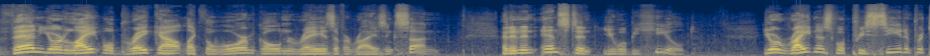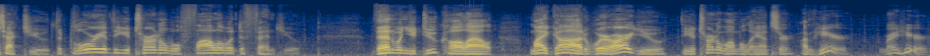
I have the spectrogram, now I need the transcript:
then your light will break out like the warm golden rays of a rising sun. And in an instant you will be healed. Your rightness will precede and protect you. The glory of the eternal will follow and defend you. Then, when you do call out, My God, where are you? the eternal one will answer, I'm here, I'm right here.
